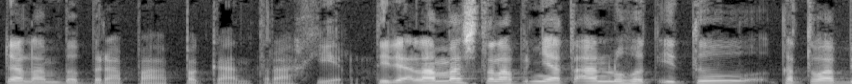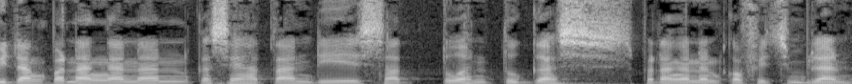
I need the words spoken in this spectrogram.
dalam beberapa pekan terakhir. Tidak lama setelah pernyataan Luhut itu, Ketua Bidang Penanganan Kesehatan di Satuan Tugas Penanganan COVID-19,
